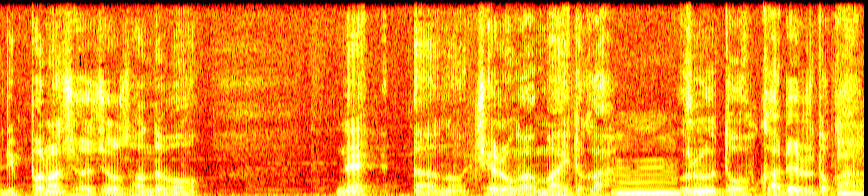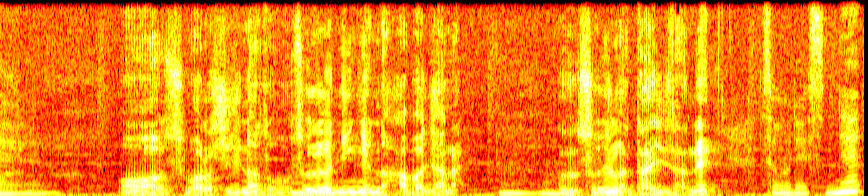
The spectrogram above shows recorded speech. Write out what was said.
立派な社長さんでもねあのチェロがうまいとか、ん。フルートを吹かれるとか、えああ素晴らしいなと思う。それが人間の幅じゃない、うんそういうのが大事だねそうですね。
